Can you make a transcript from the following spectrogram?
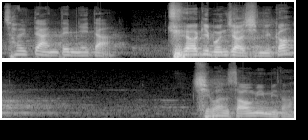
절대 안 됩니다. 최악이 뭔지 아십니까? 집안 싸움입니다.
